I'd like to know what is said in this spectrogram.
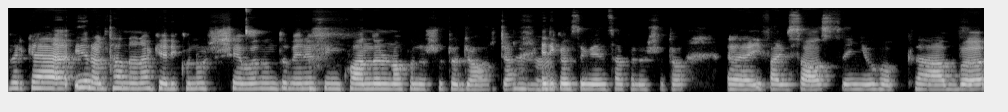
perché in realtà non è che li conoscevo tanto bene fin quando non ho conosciuto Giorgia e di conseguenza ho conosciuto eh, i Five Sauce, i New Hope Club,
